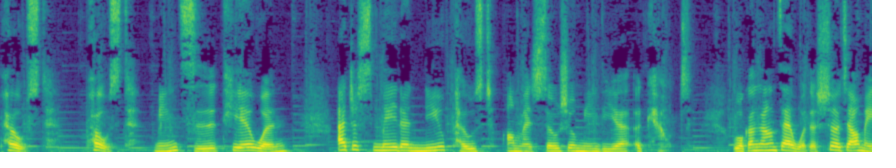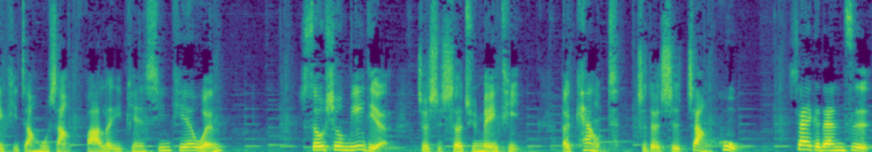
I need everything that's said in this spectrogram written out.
，post，post 名词，贴文。I just made a new post on my social media account. 我刚刚在我的社交媒体账户上发了一篇新贴文。Social media 就是社群媒体，account 指的是账户。下一个单字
